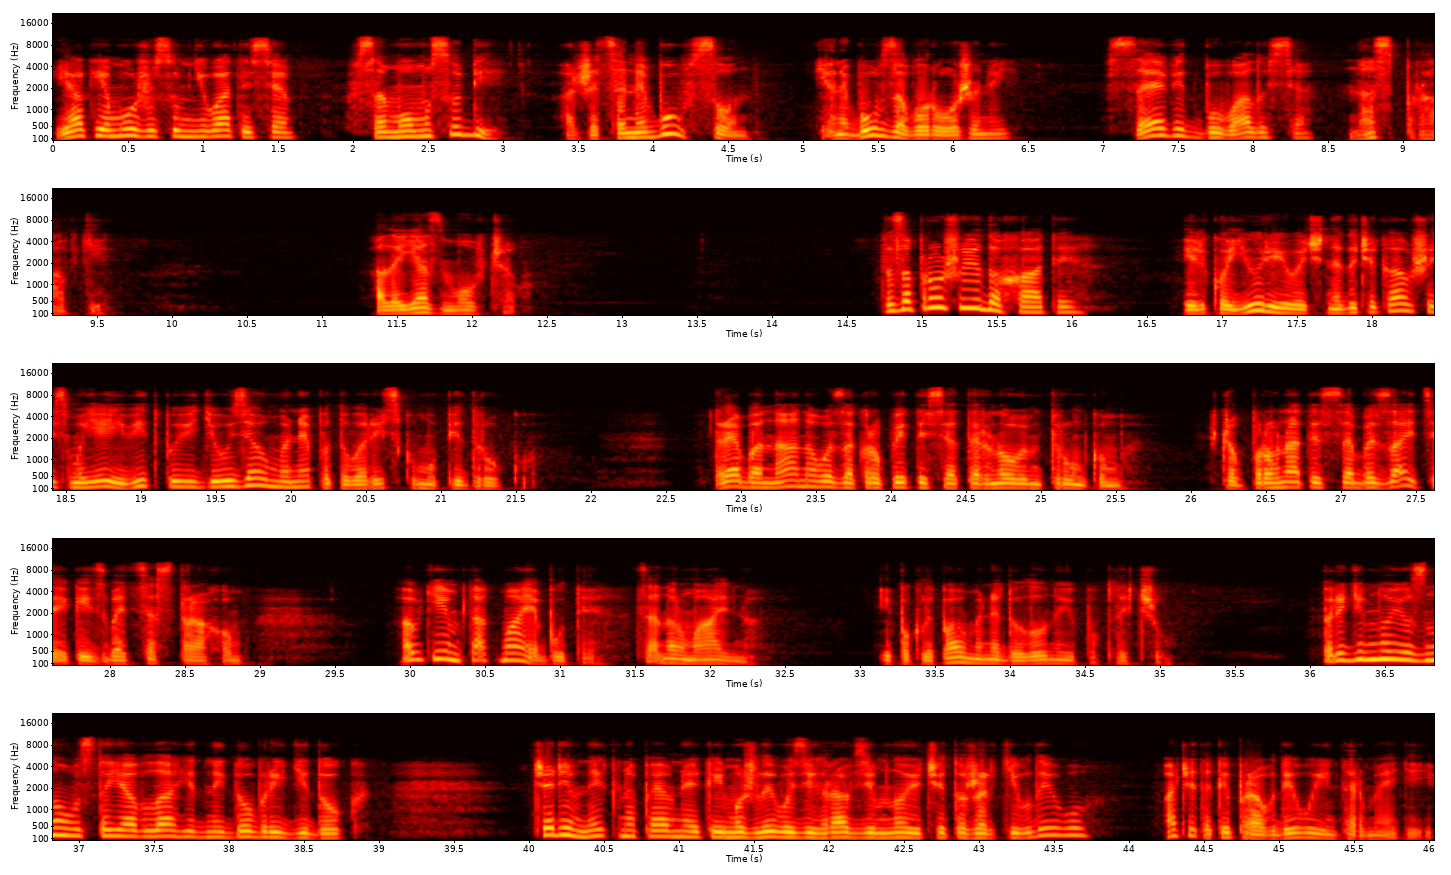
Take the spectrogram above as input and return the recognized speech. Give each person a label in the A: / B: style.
A: Як я можу сумніватися в самому собі? Адже це не був сон, я не був заворожений. Все відбувалося насправді. Але я змовчав. То запрошую до хати. Ілько Юрійович, не дочекавшись моєї відповіді, узяв мене по товариському під руку. Треба наново закропитися терновим трунком, щоб прогнати з себе зайця, який зветься страхом. А втім, так має бути, це нормально. І поклепав мене долоною по плечу. Переді мною знову стояв лагідний добрий дідок. Чарівник, напевне, який, можливо, зіграв зі мною чи то жартівливу, а чи таки правдиву інтермедію.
